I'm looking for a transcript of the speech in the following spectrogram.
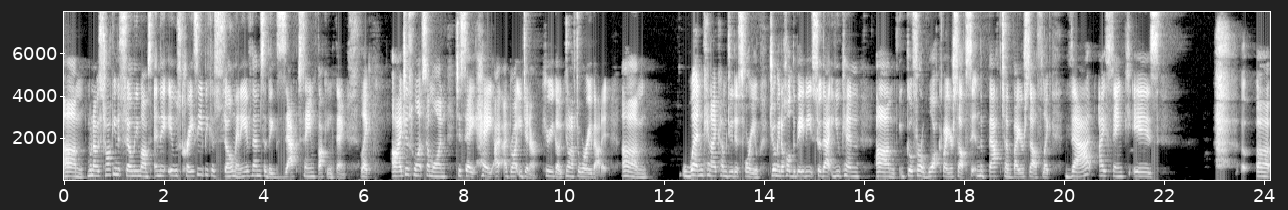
Um, when I was talking to so many moms, and they, it was crazy because so many of them said the exact same fucking thing. Like, I just want someone to say, hey, I, I brought you dinner. Here you go. You don't have to worry about it. Um, when can I come do this for you? Do you want me to hold the baby so that you can um, go for a walk by yourself, sit in the bathtub by yourself. Like that, I think is uh,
